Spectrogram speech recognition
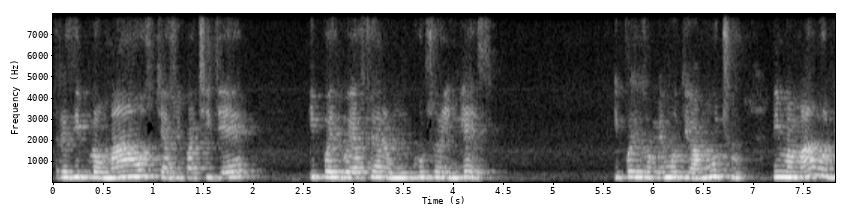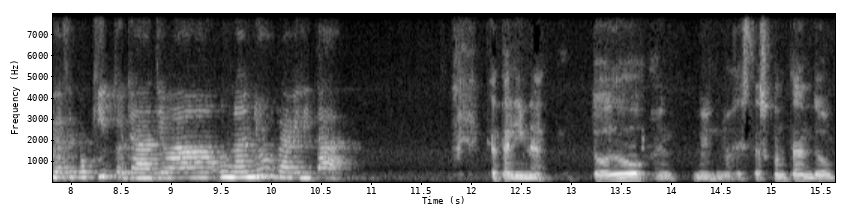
tres diplomados, ya soy bachiller y pues voy a estudiar un curso de inglés. Y pues eso me motiva mucho mi mamá volvió hace poquito, ya lleva un año rehabilitada. Catalina, todo nos estás contando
